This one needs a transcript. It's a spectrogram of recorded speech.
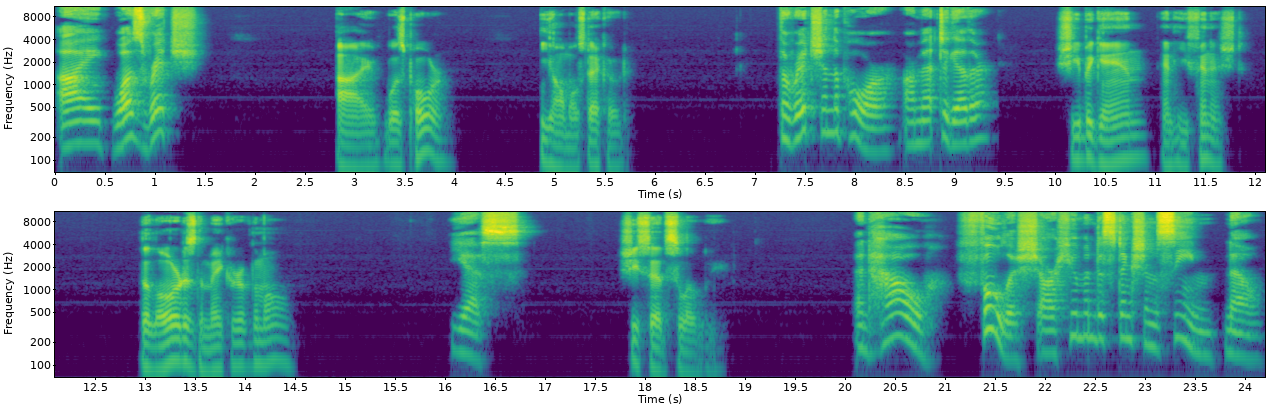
I was rich. I was poor, he almost echoed. The rich and the poor are met together. She began and he finished. The Lord is the maker of them all. Yes, she said slowly. And how foolish our human distinctions seem now.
